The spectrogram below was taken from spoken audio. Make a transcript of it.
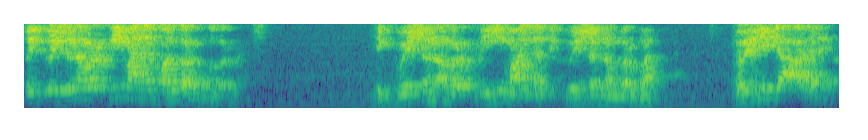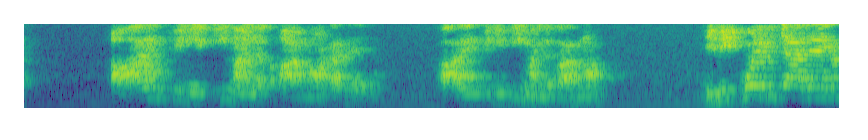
तो equation number three minus one कर दूँ अगर मैं। Equation number three minus equation number one तो देखिए क्या आ जाएगा। R infinity minus R naught आ जाएगा। R infinity minus R naught is equal to क्या आ जाएगा?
